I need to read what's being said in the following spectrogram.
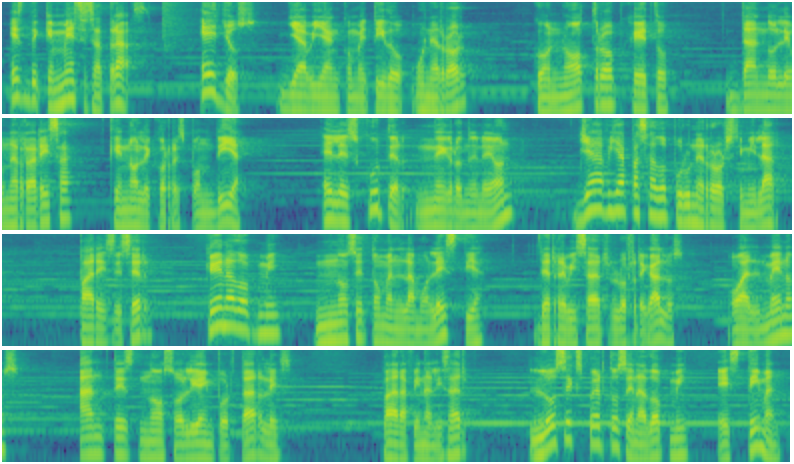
es de que meses atrás ellos ya habían cometido un error con otro objeto, dándole una rareza que no le correspondía. El scooter negro de neón ya había pasado por un error similar. Parece ser que en Adopt no se toman la molestia de revisar los regalos, o al menos antes no solía importarles. Para finalizar, los expertos en Adopt Me estiman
